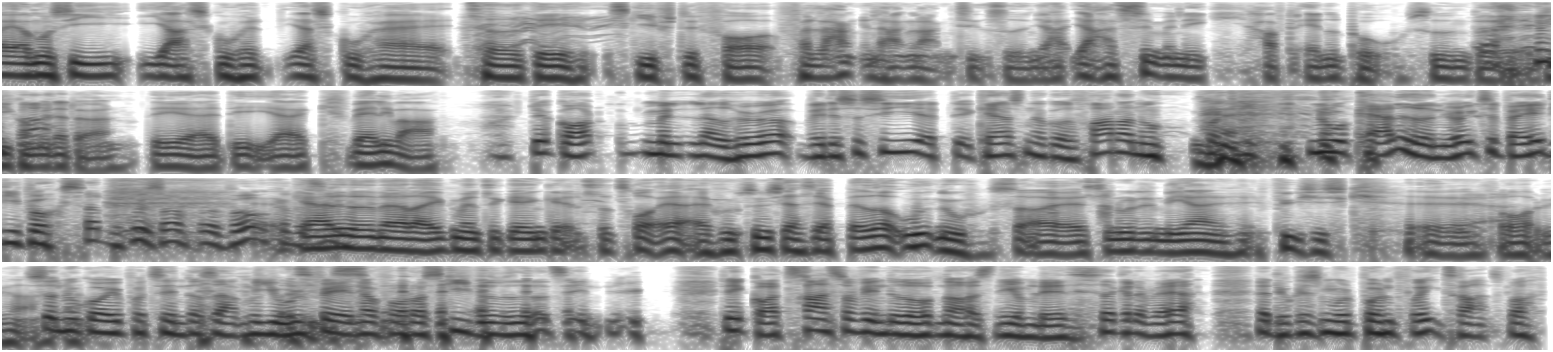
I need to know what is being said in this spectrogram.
Og jeg må sige, jeg skulle have, jeg skulle have taget det skifte for, for lang, lang, lang tid siden. Jeg, jeg har simpelthen ikke haft andet på, siden det, de kom ind ad døren. Det er, det er kvalivare. Det er godt, men lad høre, vil det så sige, at øh, kæresten er gået fra dig nu? Fordi nu er kærligheden jo ikke tilbage i de bukser, du så har fået på, kan Kærligheden er der ikke, men til gengæld, så tror jeg, at hun synes, jeg ser bedre ud nu. Så, øh, så nu er det et mere fysisk øh, ja. forhold, vi har. Så nu går I på Tinder sammen med juleferien og får dig skibet videre til en ny. Det er godt, transfervinduet åbner også lige om lidt. Så kan det være, at du kan smutte på en fri transfer.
